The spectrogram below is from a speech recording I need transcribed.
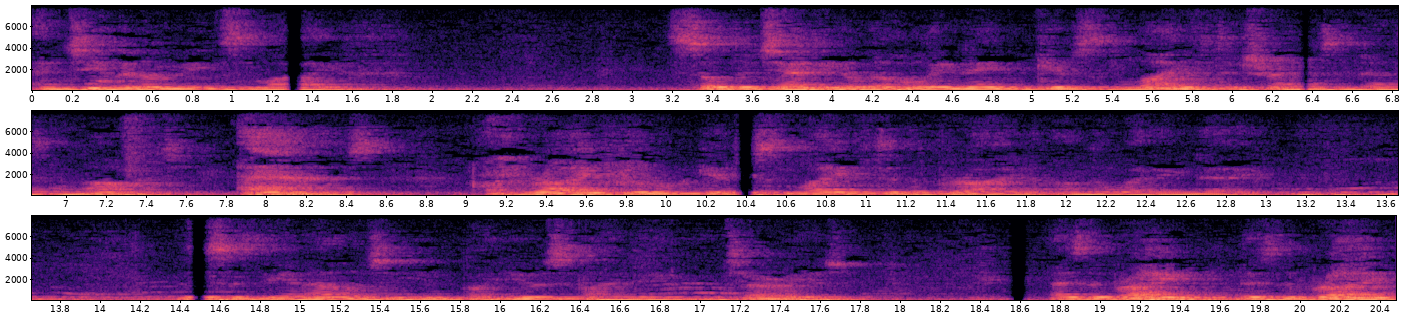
and Jivana means life. So the chanting of the holy name gives life to transcendental knowledge, as a bridegroom gives life to the bride on the wedding day. this is the analogy used by the acharyas. As the bride, as the bride,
